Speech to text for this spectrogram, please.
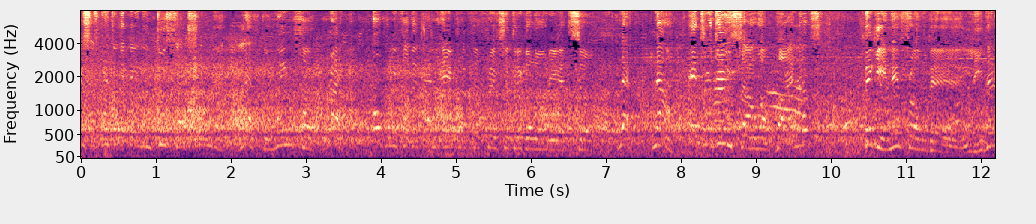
In two left wing for right, for the 10 aircraft French Now, introduce our pilots, beginning from the leader.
